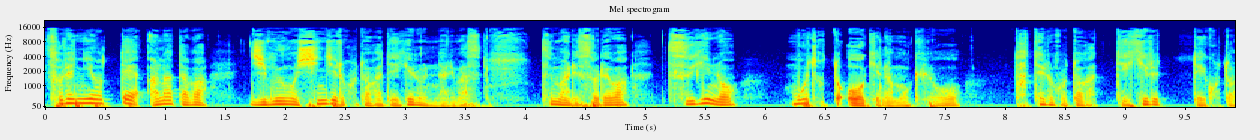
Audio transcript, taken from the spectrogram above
それによってあなたは自分を信じることができるようになります。つまりそれは次のもうちょっと大きな目標を立てることができるっていうこと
